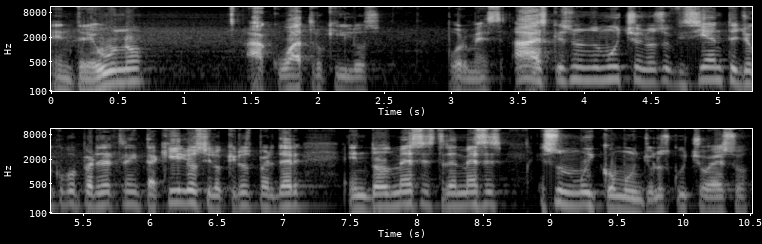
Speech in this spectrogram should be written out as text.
entre 1 a 4 kilos por mes. Ah, es que eso no es mucho, no es suficiente. Yo ocupo perder 30 kilos y lo quiero perder en dos meses, tres meses. Eso es muy común. Yo lo escucho eso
